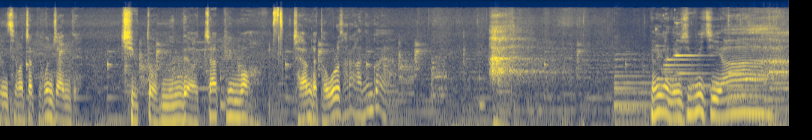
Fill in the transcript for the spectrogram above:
인생 어차피 혼자인데 집도 없는데 어차피 뭐 자연과 더불어 살아가는 거야. 여기가 내 집이지. 아,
